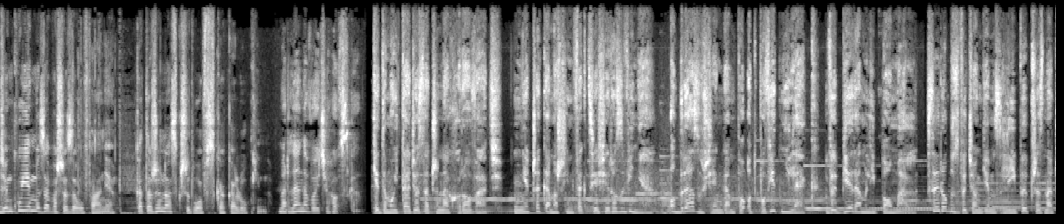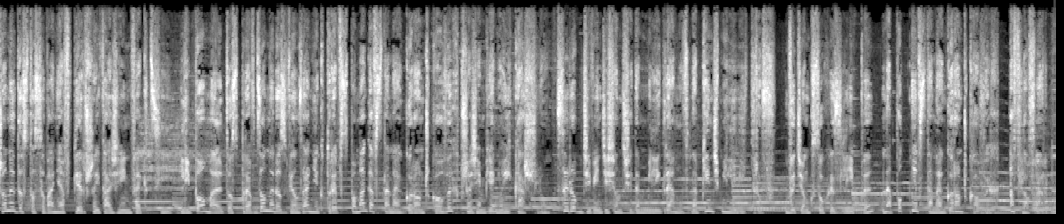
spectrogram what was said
Dziękujemy za Wasze zaufanie. Katarzyna Skrzydłowska-Kalukin. Marlena Wojciechowska. Kiedy mój Tadzio zaczyna chorować, nie czekam aż infekcja się rozwinie. Od razu sięgam po odpowiedni lek. Wybieram Lipomal. Syrop z wyciągiem z lipy przeznaczony do stosowania w pierwszej fazie infekcji. Lipomal to sprawdzone rozwiązanie, które wspomaga w stanach gorączkowych, przeziębieniu i kaszlu. Syrop 97 mg na 5 ml. Wyciąg suchy z lipy na potnie w stanach gorączkowych. Aflofarm.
